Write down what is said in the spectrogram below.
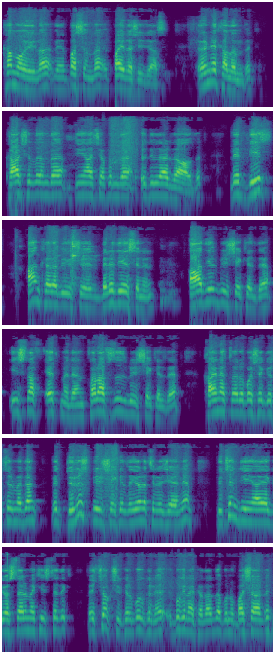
kamuoyuyla ve basınla paylaşacağız. Örnek alındık. Karşılığında dünya çapında ödüller de aldık. Ve biz Ankara Büyükşehir Belediyesi'nin adil bir şekilde, israf etmeden, tarafsız bir şekilde, kaynakları boşa götürmeden ve dürüst bir şekilde yönetileceğini bütün dünyaya göstermek istedik ve çok şükür bugüne, bugüne kadar da bunu başardık.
